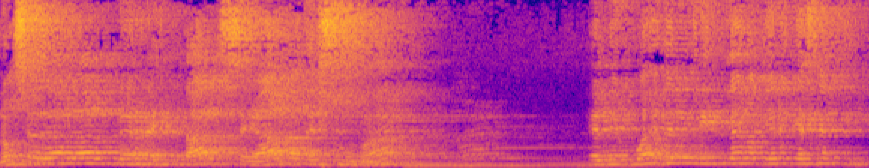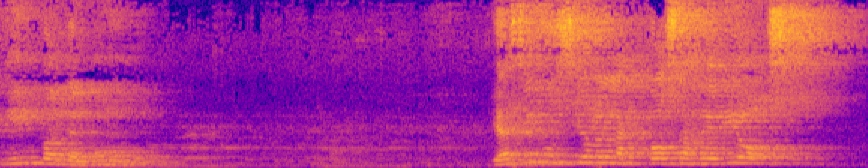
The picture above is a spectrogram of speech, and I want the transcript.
No se debe hablar de restar, se habla de sumar. El lenguaje del cristiano tiene que ser distinto al del mundo. Y así funcionan las cosas de Dios.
